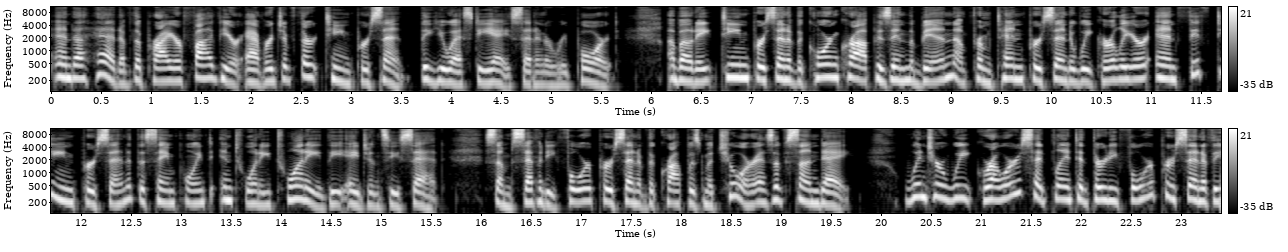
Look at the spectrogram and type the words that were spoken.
and ahead of the prior five year average of 13%, the USDA said in a report. About 18% of the corn crop is in the bin, up from 10% a week earlier and 15% at the same point in 2020, the agency said. Some 74% percent of the crop was mature as of Sunday. Winter wheat growers had planted 34% of the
